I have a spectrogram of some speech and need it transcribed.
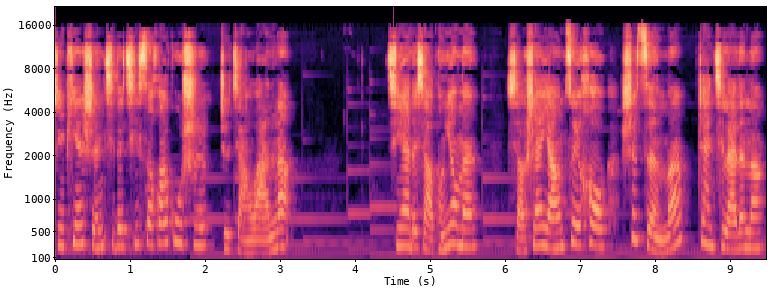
这篇神奇的七色花故事就讲完了。亲爱的小朋友们，小山羊最后是怎么站起来的呢？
